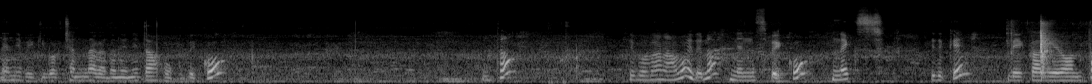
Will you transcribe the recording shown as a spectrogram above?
ನೆನಿಬೇಕು ಇವಾಗ. ಚೆನ್ನಾಗಿ ಅದು ನೆನೀತಾ ಹೋಗಬೇಕು. ಅಂತ. ಇವಾಗ ನಾವು ಇದನ್ನು ನೆನೆಸ್ಬೇಕು. ನೆಕ್ಸ್ಟ್ ಇದಕ್ಕೆ ಬೇಕಾಗಿರೋವಂಥ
